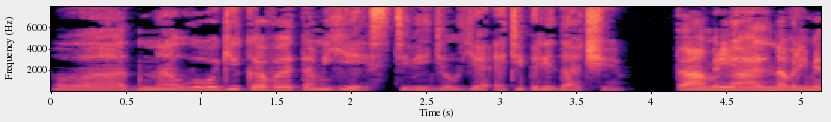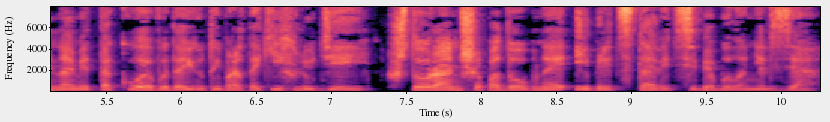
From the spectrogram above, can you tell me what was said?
Ладно, логика в этом есть, видел я эти передачи. Там реально временами такое выдают и про таких людей, что раньше подобное и представить себе было нельзя.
